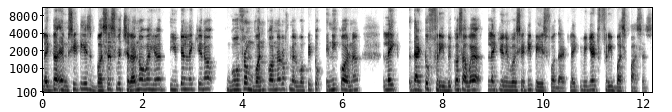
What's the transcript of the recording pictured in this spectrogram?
Like the MCTS buses which run over here, you can like, you know, go from one corner of Milwaukee to any corner, like that to free because our like university pays for that. Like we get free bus passes.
